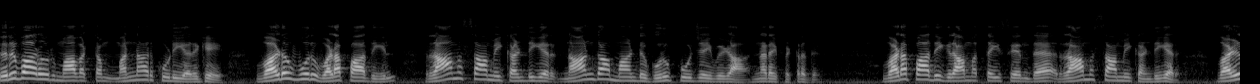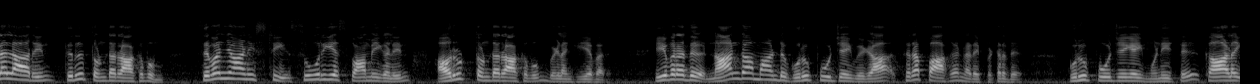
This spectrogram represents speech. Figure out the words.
திருவாரூர் மாவட்டம் மன்னார்குடி அருகே வடுவூர் வடபாதையில் ராமசாமி கண்டியர் நான்காம் ஆண்டு குரு பூஜை விழா நடைபெற்றது. வடபாதி கிராமத்தை சேர்ந்த ராமசாமி கண்டியர் வள்ளலாரின் திருத்தொண்டராகவும் சிவஞானி ஸ்ரீ சூரிய சுவாமிகளின் அருட்தொண்டராகவும் விளங்கியவர். இவரது நான்காம் ஆண்டு குரு பூஜை விழா சிறப்பாக நடைபெற்றது. குரு பூஜையை முன்னிட்டு காலை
